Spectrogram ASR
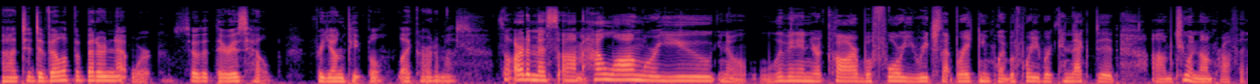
uh, to develop a better network so that there is help for young people like Artemis. So Artemis, um, how long were you, you know, living in your car before you reached that breaking point, before you were connected um, to a nonprofit?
